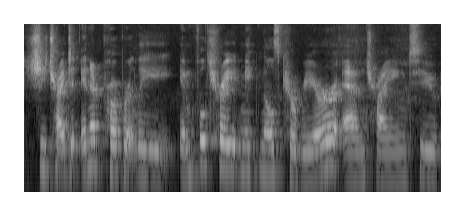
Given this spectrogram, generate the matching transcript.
she tried to inappropriately infiltrate Meek Mill's career and trying to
